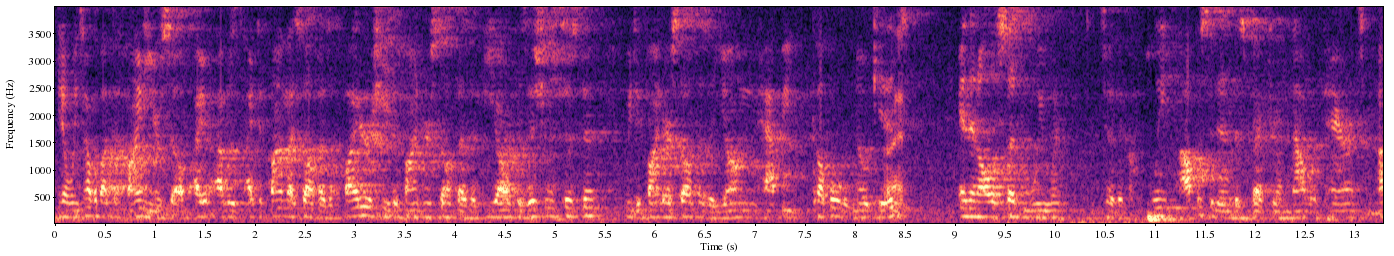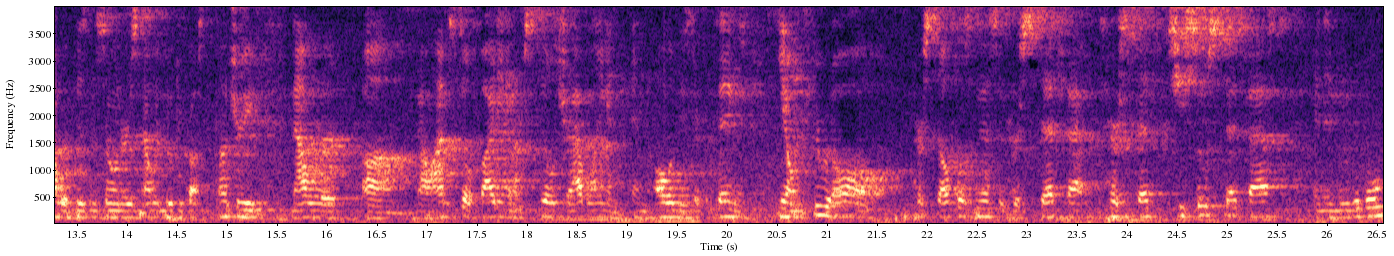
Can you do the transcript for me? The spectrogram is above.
you know, when you talk about defining yourself, I, I was I defined myself as a fighter. She defined herself as an ER physician assistant. We defined ourselves as a young, happy couple with no kids. And then all of a sudden, we went to the complete opposite end of the spectrum. Now we're parents. Now we're business owners. Now we moved across the country. Now we're um, now I'm still fighting and I'm still traveling and, and all of these different things. You know, and through it all, her selflessness and her steadfast, her stead, she's so steadfast and immovable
